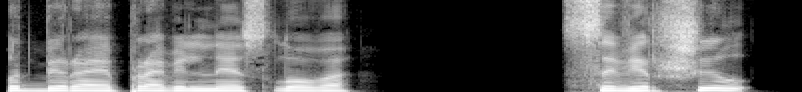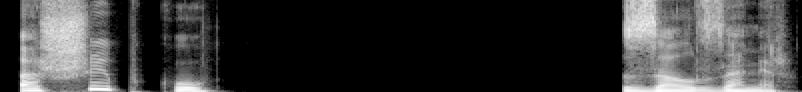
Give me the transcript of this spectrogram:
подбирая правильное слово. «Совершил ошибку». Зал замер.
